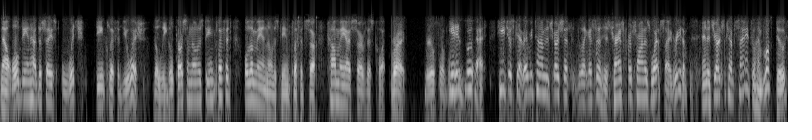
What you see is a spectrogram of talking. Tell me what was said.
Now, all Dean had to say is, which Dean Clifford do you wish? The legal person known as Dean Clifford or the man known as Dean Clifford, sir? How may I serve this court? Right. Real simple. He didn't do that. He just kept every time the judge said, like I said, his transcripts are on his website. Read them. And the judge kept saying to him, "Look, dude,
